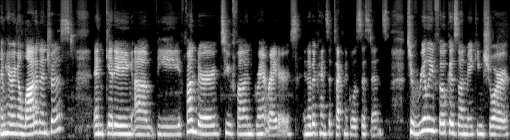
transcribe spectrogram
I'm hearing a lot of interest in getting um, the funder to fund grant writers and other kinds of technical assistance to really focus on making sure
